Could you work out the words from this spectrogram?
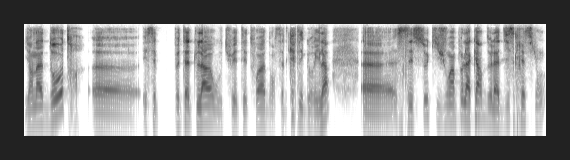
Il y en a d'autres, et c'est peut-être là où tu étais toi dans cette catégorie-là, euh, c'est ceux qui jouent un peu la carte de la discrétion,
